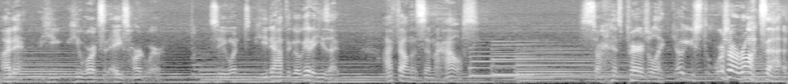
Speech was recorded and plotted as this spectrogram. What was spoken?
I didn't, he, he works at Ace Hardware. So he went, to, he didn't have to go get it. He's like, I found this in my house. Sorry, his parents were like, yo, you st- where's our rocks at?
